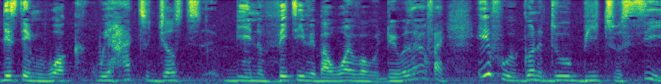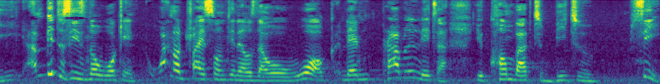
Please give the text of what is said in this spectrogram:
this thing work? We had to just be innovative about whatever we're doing. We was like, fine, if we're going to do B2C, and B2C is not working, why not try something else that will work? Then probably later you come back to B2C,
